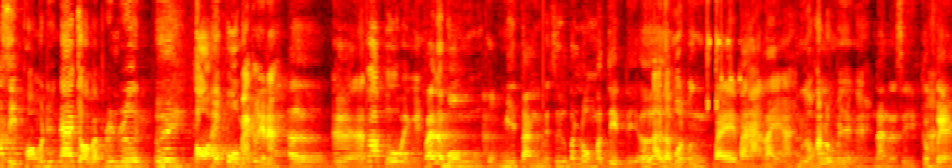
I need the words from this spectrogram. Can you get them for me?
90 พร้อมบันทึกหน้าจอแบบรื่นเอ้ย ๆ ต่อให้โปรแม็กเลยนะ เออ เออ แล้วถ้าโปรเป็นไง ไม่แต่ผมผมมีตังค์ไปซื้อพัดลมมาติดดิเอออะสมมติมึงไปมหาลัยอะมึงเอาพัดลมไปยังไง นั่นน่ะสิก็แบก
